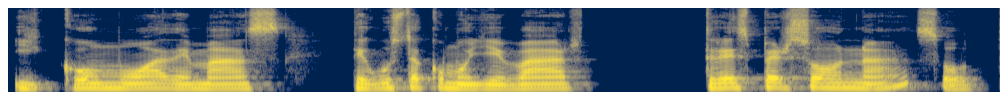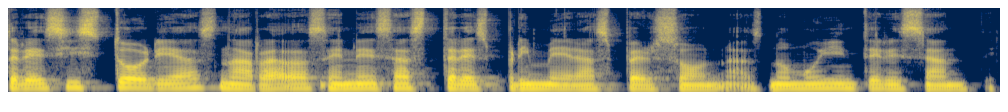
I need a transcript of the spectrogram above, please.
y cómo además te gusta como llevar tres personas o tres historias narradas en esas tres primeras personas, ¿no? Muy interesante.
